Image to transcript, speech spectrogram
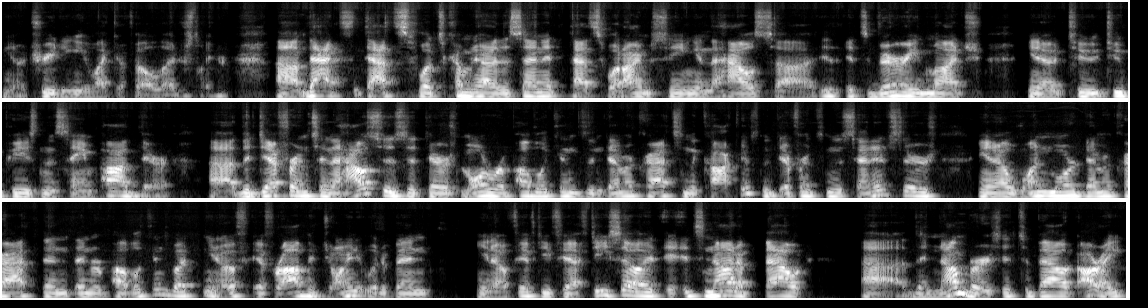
you know treating you like a fellow legislator um, that's that's what's coming out of the senate that's what i'm seeing in the house uh, it, it's very much you know two two peas in the same pod there. Uh, the difference in the House is that there's more Republicans than Democrats in the caucus. The difference in the Senate is there's you know one more Democrat than than Republicans. But you know if, if Rob had joined, it would have been you know 50-50. So it, it's not about uh, the numbers. It's about all right,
